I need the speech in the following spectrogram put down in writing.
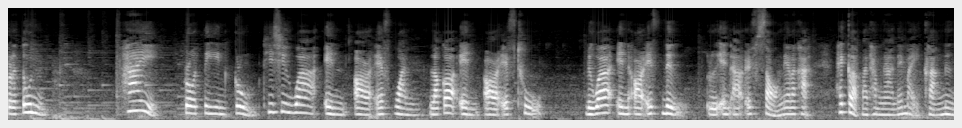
กระตุ้นให้ รตีนกลุ่มที่ชื่อว่า NRF1 แล้วก็ NRF2 หรือว่า NRF1 หรือ NRF2 เนี่ยแหละค่ะ ให้กลับมาทำงานได้ใหม่อีกครั้งหนึ่ง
